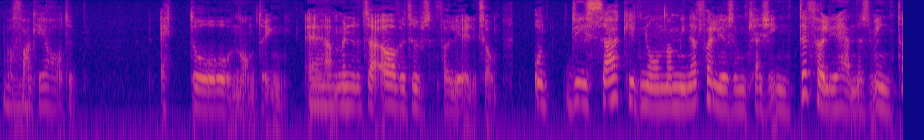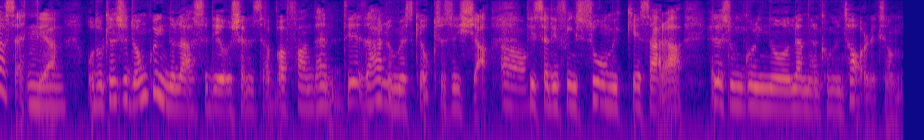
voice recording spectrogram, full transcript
Vad Mm. fan kan jag ha typ ett och någonting. Mm. Eh, men så här, över tusen följare liksom. Och det är säkert någon av mina följare som kanske inte följer henne som inte har sett Mm. det. Och då kanske de går in och läser det och känner såhär, vad fan det här, det, det här numret ska jag också swisha. Ja. Det, är så här, det finns så mycket så här, eller som går in och lämnar en kommentar liksom.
